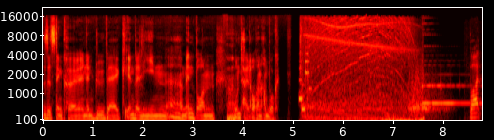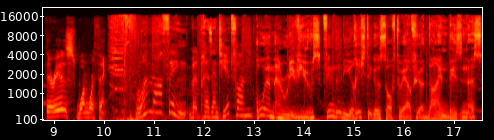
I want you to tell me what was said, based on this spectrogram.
sitzt in Köln, in Lübeck, in Berlin, ähm, in Bonn mhm. und halt auch in Hamburg. But there is one more thing. One More Thing wird präsentiert von OMR Reviews. Finde die richtige Software für dein Business.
